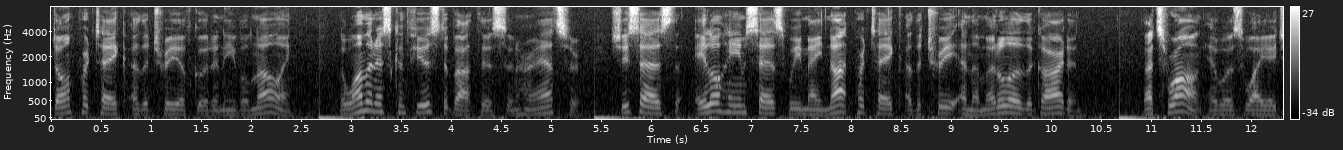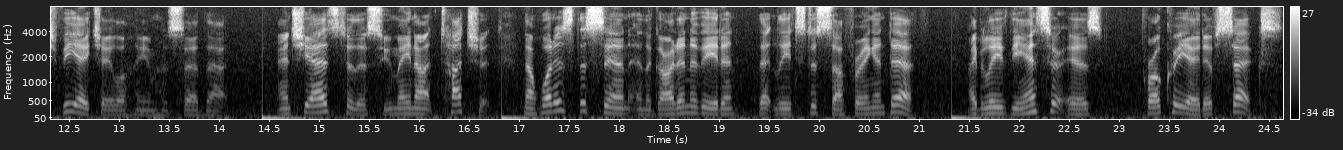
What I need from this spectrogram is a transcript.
don't partake of the tree of good and evil knowing. The woman is confused about this in her answer. She says, Elohim says we may not partake of the tree in the middle of the garden. That's wrong. It was YHVH Elohim who said that. And she adds to this, you may not touch it. Now, what is the sin in the Garden of Eden that leads to suffering and death? I believe the answer is procreative sex.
